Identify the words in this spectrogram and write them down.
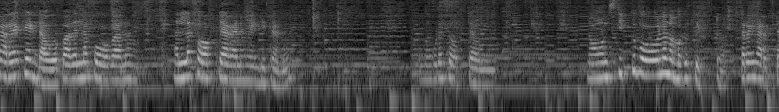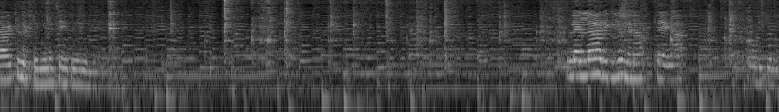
കറയൊക്കെ ഉണ്ടാവും. അപ്പൊ അതെല്ലാം പോകാനും നല്ല സോഫ്റ്റ് ആകാനും വേണ്ടിയിട്ടാണ്. ഒന്നും കൂടെ സോഫ്റ്റ് ആവും. നോൺ സ്റ്റിക്ക് പോലെ നമുക്ക് കിട്ടും. ഇത്രയും കറക്റ്റായിട്ട് കിട്ടും ഇങ്ങനെ ചെയ്ത് കഴിഞ്ഞാൽ. ഉള്ള എല്ലാ അരികിലും ഇങ്ങനെ തേങ്ങ ഓടിക്കുന്നു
